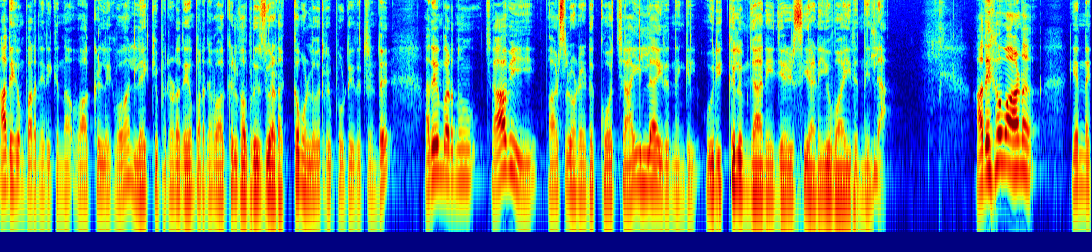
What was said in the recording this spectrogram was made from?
അദ്ദേഹം പറഞ്ഞിരിക്കുന്ന വാക്കുകളിലേക്ക് പോകാം. ലേക്കിപ്പിനോട് അദ്ദേഹം പറഞ്ഞ വാക്കുകൾ ഫബ്രീസിയോ അടക്കമുള്ളവർ റിപ്പോർട്ട് ചെയ്തിട്ടുണ്ട്. അദ്ദേഹം പറഞ്ഞു ചാവി ബാഴ്സലോണയുടെ കോച്ചായില്ലായിരുന്നെങ്കിൽ ഒരിക്കലും ഞാൻ ഈ ജേഴ്സി അണിയുമായിരുന്നില്ല. അദ്ദേഹമാണ് എന്നെ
